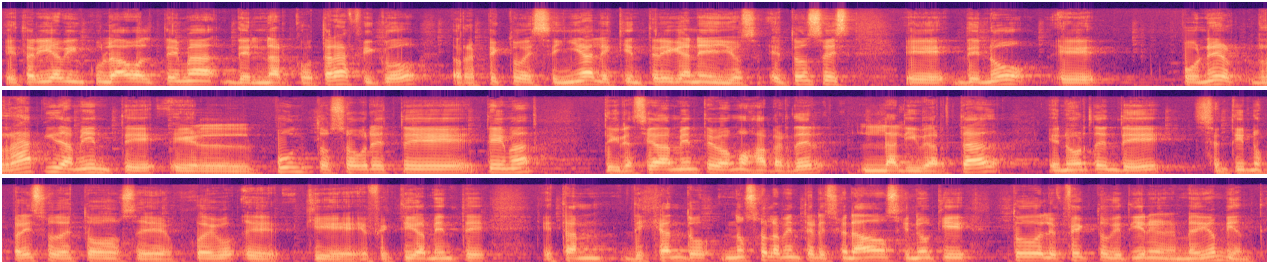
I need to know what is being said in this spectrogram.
estaría vinculado al tema del narcotráfico respecto de señales que entregan ellos. Entonces, eh, de no eh, poner rápidamente el punto sobre este tema, desgraciadamente vamos a perder la libertad en orden de sentirnos presos de estos eh, juegos eh, que efectivamente están dejando no solamente lesionados, sino que todo el efecto que tienen en el medio ambiente.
